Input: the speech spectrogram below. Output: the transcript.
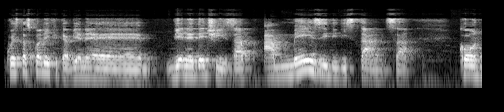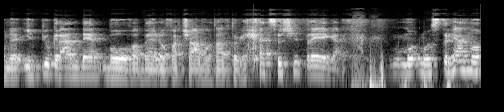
questa squalifica viene, viene decisa a mesi di distanza con il più grande, boh, vabbè, lo facciamo, tanto che cazzo ci frega. Mo- mostriamo,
